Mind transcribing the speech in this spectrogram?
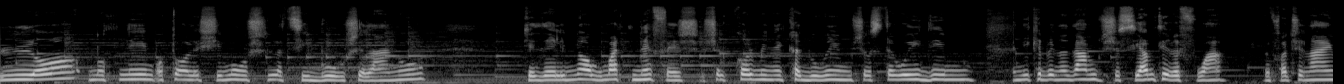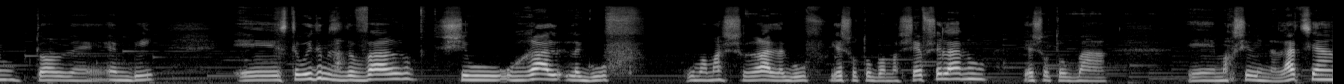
לא נותנים אותו לשימוש לציבור שלנו, כדי למנוע עוגמת נפש של כל מיני כדורים, של סטרואידים. אני כבן אדם שסיימתי רפואה, רפואת שיניים, תואר uh, MB, אה, סטרואידים זה דבר שהוא רע לגוף, הוא ממש רע לגוף. יש אותו במשף שלנו, יש אותו במכשיר אינהלציה,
